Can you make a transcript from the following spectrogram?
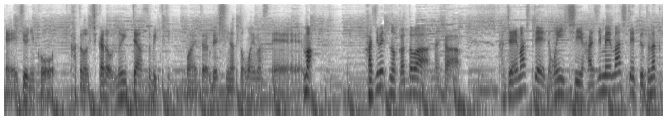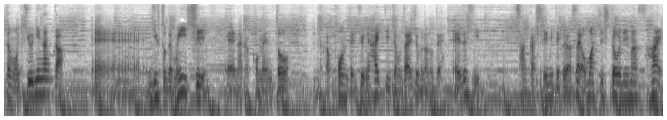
えー、自由にこう、肩の力を抜いて遊びに来てもらえたら嬉しいなと思います。えー、まあ、初めての方は、なんか、はじめましてでもいいし、はじめましてって打たなくても急になんか、えー、ギフトでもいいし、えー、なんかコメント、なんかポンって急に入っていても大丈夫なので、えー、ぜひ参加してみてください。お待ちしております。はい。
